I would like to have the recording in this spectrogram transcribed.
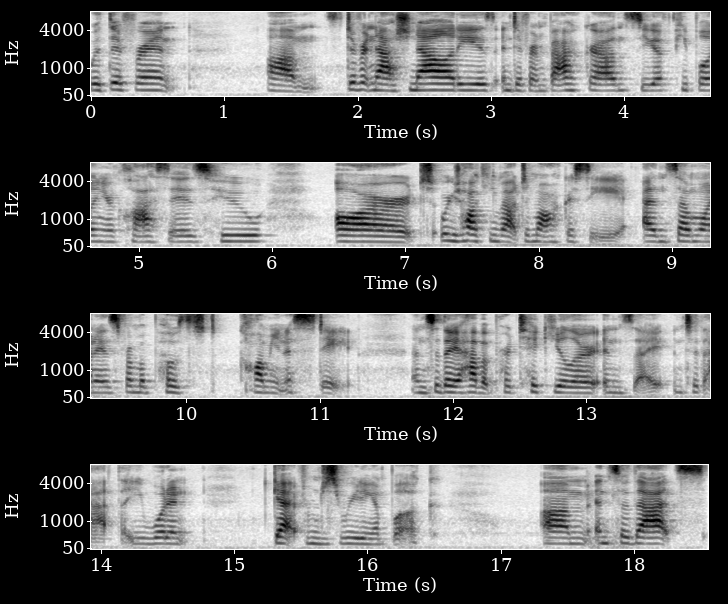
with different um, different nationalities and different backgrounds. So you have people in your classes who are we're talking about democracy, and someone is from a post-communist state, and so they have a particular insight into that that you wouldn't get from just reading a book. Um, and so that's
